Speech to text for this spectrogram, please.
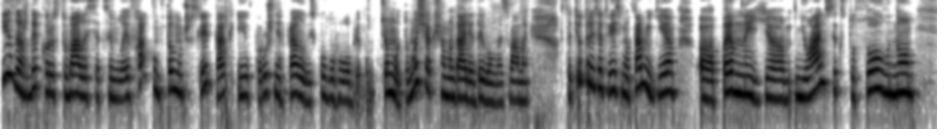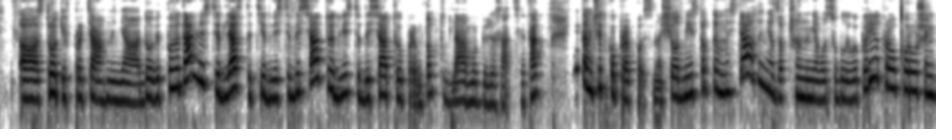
І завжди користувалися цим лайфхаком, в тому числі так і в порушеннях правил військового обліку. Чому? Тому що якщо ми далі дивимося з вами статтю 38, там є е, певний е, нюансик стосовно е, строків притягнення до відповідальності для статті 210, 210 прим, тобто для мобілізації. Так? І там чітко прописано, що адміністративне стягнення за вчинення в особливий період правопорушень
